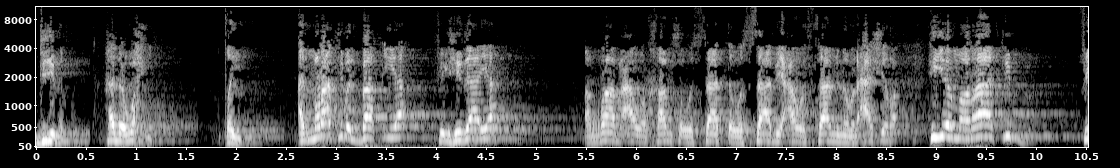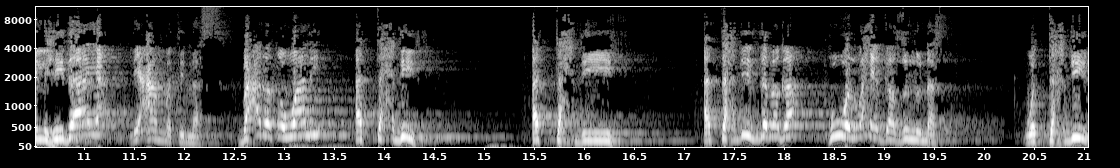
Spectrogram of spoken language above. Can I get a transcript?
دينكم. هذا وحي. طيب. المراتب الباقية في الهداية الرابعة والخامسة والسادسة والسابعة والثامنة والعاشرة هي مراتب في الهداية لعامة الناس. بعد طوال التحديث. التحديث. التحديث ده بقى هو الوحي اللي يظن الناس. والتحديث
